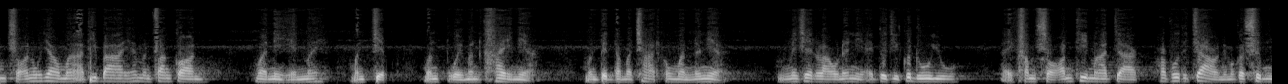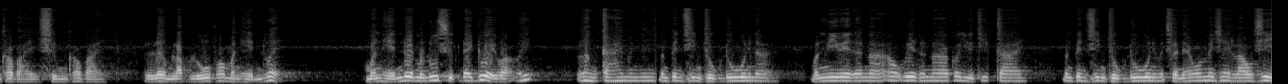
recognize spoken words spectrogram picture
ำสอนของเจ้ามาอธิบายให้มันฟังก่อนว่านี่เห็นไหมมันเจ็บมันป่วยมันไข้เนี่ย มันเป็นธรรมชาติของมันนะเนี่ย มันไม่ใช่เรานะเนี่ยไอ้ตัวจิตก็ดูอยู่ไอ้คำสอนที่มาจากพระพุทธเจ้าเนี่ยมันก็ซึมเข้าไป ซึมเข้าไป เริ่มรับรู้เพราะมันเห็นด้วย มันเห็นด้วยมันรู้สึกได้ด้วยว่าเฮ้ย ร่างกายมันมันเป็นสิ่งถูกดูนี่นะมันมีเวทนา เอาเวทนาก็อยู่ที่กาย มันเป็นสิ่งถูกดูนี่มันแสดงว่าไม่ใช่เราสิ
